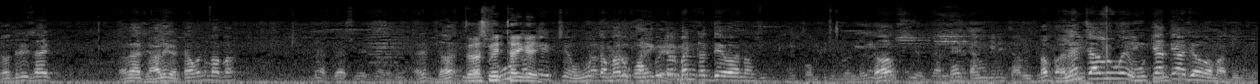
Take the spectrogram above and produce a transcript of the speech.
ચૌધરી સાહેબ હવે આ જાળી હટાવો ને બાપા. અરે દસ મિનિટ થઈ ગઈ. છે? હું તમારું કોમ્પ્યુટર બંધ કરી દેવાનો છું. ભલે ચાલુ હોય હું ક્યાં ત્યાં જવા માંગુ છું?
